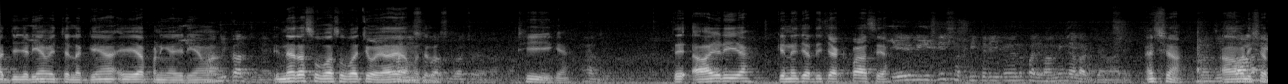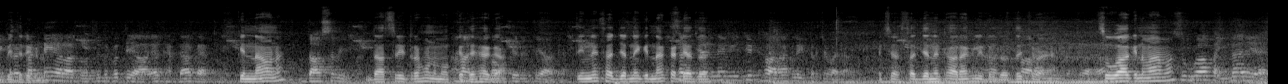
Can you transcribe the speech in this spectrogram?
ਅੱਜ ਜਿਹੜੀਆਂ ਵਿੱਚ ਲੱਗੇ ਆ ਇਹ ਆਪਣੀਆਂ ਜਿਹੜੀਆਂ ਵਾ? ਹਾਂਜੀ ਘਰ ਦੀਆਂ। ਇਹਨਾਂ ਦਾ ਸੂਬਾ ਸੂਬਾ ਚ ਹੋਇਆ ਆ ਮਤਲਬ? ਸੁਬਾਹ- ਸੁਬਾਹ ਚ ਹੋਇਆ। ਠੀਕ ਹੈ। ਹਾਂਜੀ। ਤੇ ਆ ਜਿਹੜੀ ਆ ਕਿੰਨੇ ਚਿਰ ਦੀ ਚੈੱਕ ਪਾਸ ਆ? ਇਹ ਵੀਰ ਜੀ 26 ਤਰੀਕ ਨੂੰ ਇਹਨੂੰ ਪੰਜਵਾਂ ਮਹੀਨਾ ਲੱਗ ਜਾਣਾ ਜੀ। ਅੱਛਾ ਆ ਵਾਲੀ 12 26 ਤਰੀਕ ਨੂੰ। ਵਾਲਾ ਦੁੱਧ ਕੋ ਤਿਆਰ ਹੈ ਠੰਡਾ ਕਰਕੇ ਕਿੰਨਾ ਹੋਣਾ? 10 ਲੀਟਰ। 10 ਲੀਟਰ ਹੁਣ ਮੌਕੇ ਤੇ ਹੈਗਾ। ਤੇ ਹੈ ਤਿੰਨੇ ਸੱਜਰ ਨੇ ਕਿੰਨਾ ਕੱਢਿਆ ਦੁੱਧ? ਨੇ ਵੀਰ ਜੀ 18 ਕੁ ਲੀਟਰ ਚਵਾਇਆ ਅੱਛਾ ਸੱਜਰ ਨੇ 18 ਕੁ ਲੀਟਰ ਦੁੱਧ 18 ਚਵਾਇਆ। ਸੂਆ ਕਿੰਨਵਾ ਵਾ? ਸੂਆ ਪਹਿਲਾ ਜੇ। ਹੈ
